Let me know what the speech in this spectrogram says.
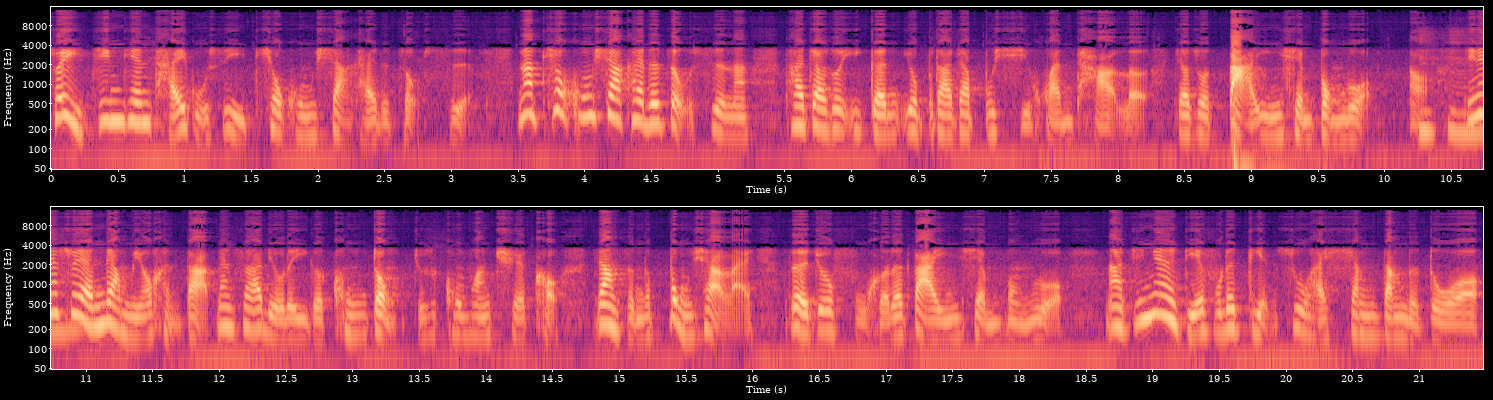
所以今天台股是以跳空下开的走势。那跳空下开的走势呢？它叫做一根，又不大家不喜欢它了，叫做大阴线崩落啊。今天虽然量没有很大，但是它留了一个空洞，就是空方缺口，这样整个蹦下来，这就符合了大阴线崩落。那今天的跌幅的点数还相当的多，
